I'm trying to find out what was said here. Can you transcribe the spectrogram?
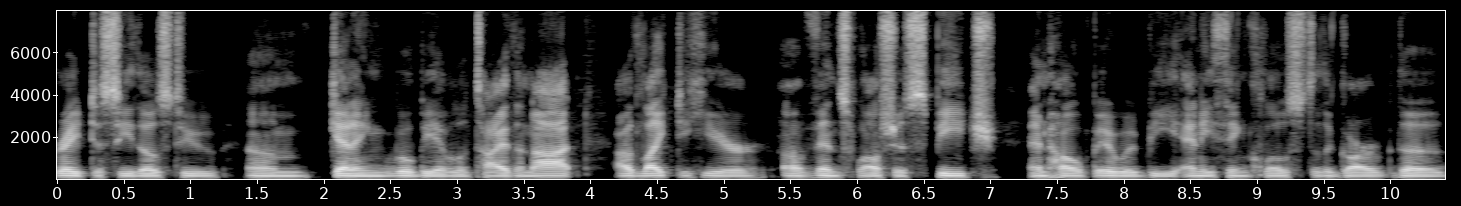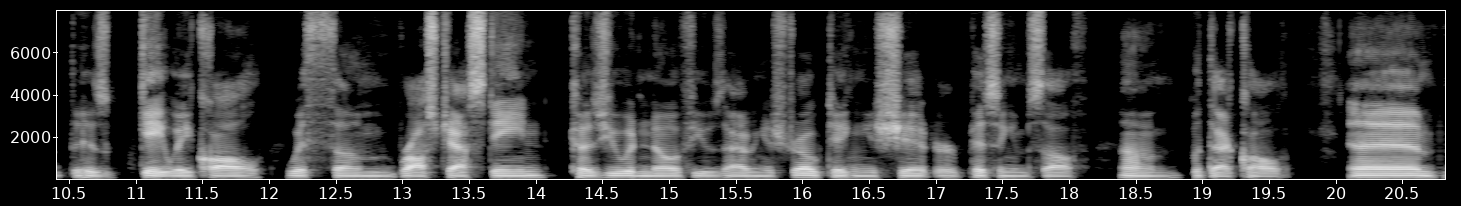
great to see those two um, getting. We'll be able to tie the knot. I would like to hear uh, Vince Welch's speech and hope it would be anything close to the guard the, the his gateway call with um, Ross Chastain because you wouldn't know if he was having a stroke, taking a shit, or pissing himself um, with that call. Um,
